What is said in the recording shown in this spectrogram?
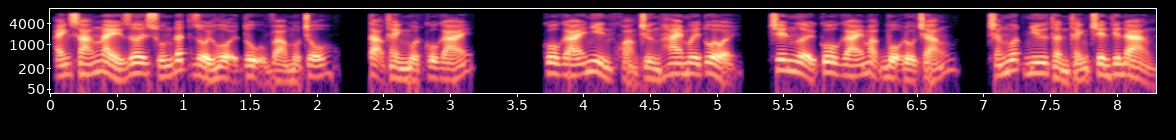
Ánh sáng này rơi xuống đất rồi hội tụ vào một chỗ, tạo thành một cô gái. Cô gái nhìn khoảng chừng hai mươi tuổi, trên người cô gái mặc bộ đồ trắng trắng nuốt như thần thánh trên thiên đàng.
